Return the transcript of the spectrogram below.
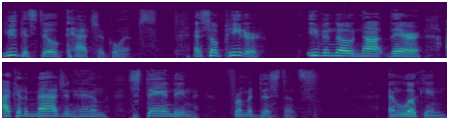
you could still catch a glimpse. And so Peter, even though not there, I could imagine him standing from a distance and looking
